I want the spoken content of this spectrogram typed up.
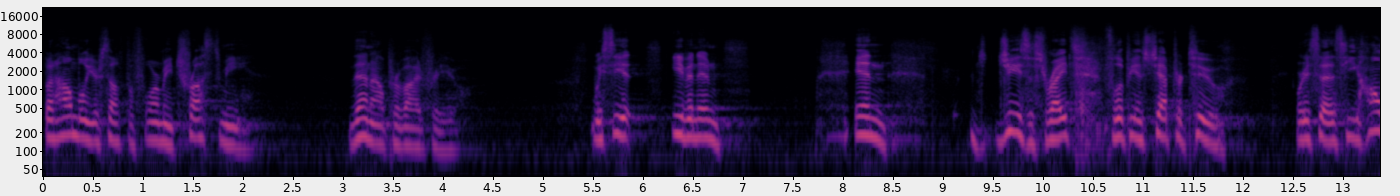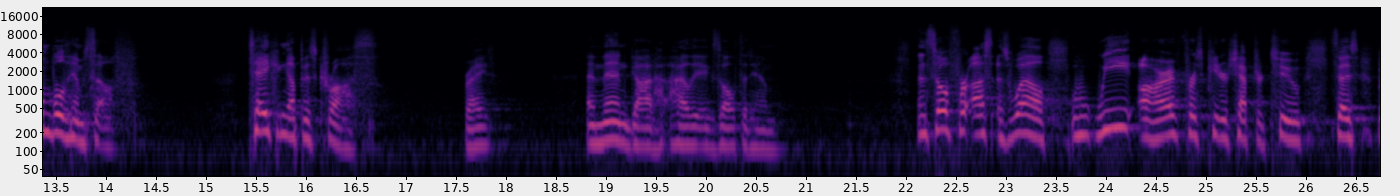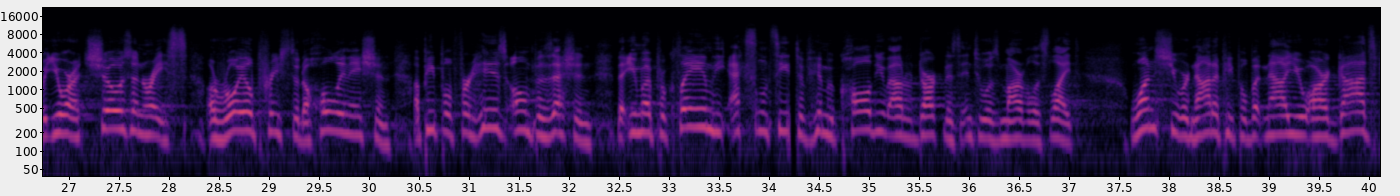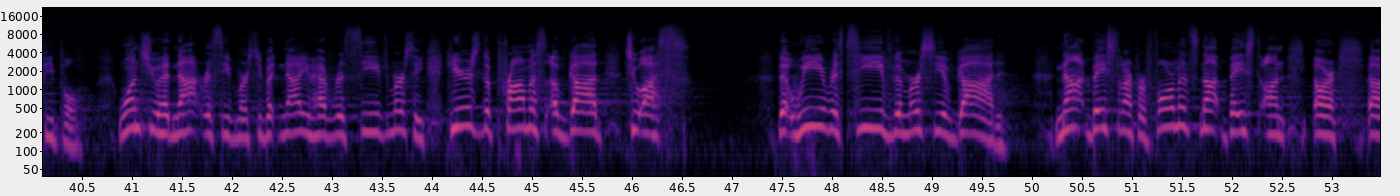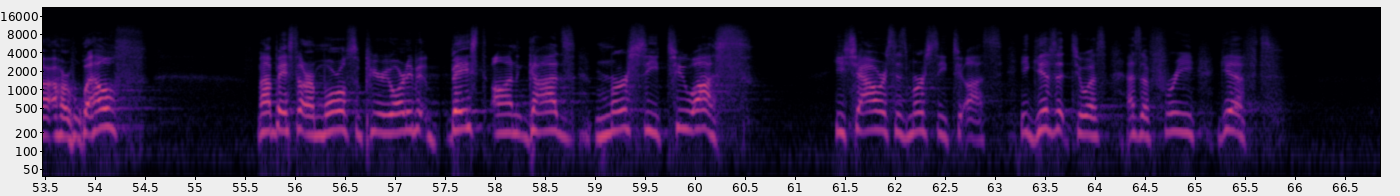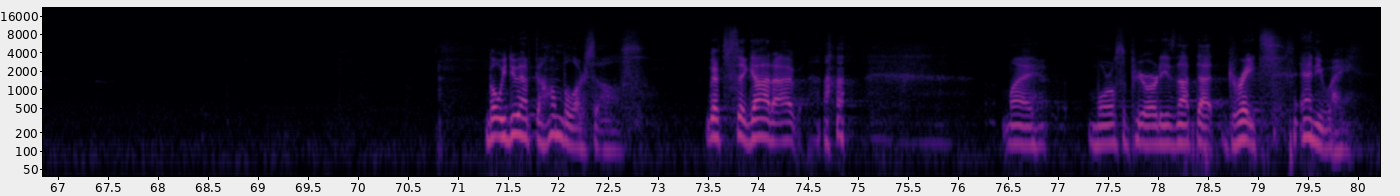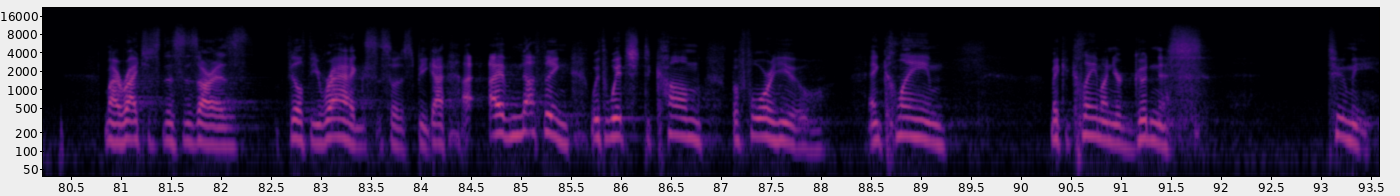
but humble yourself before me, trust me, then I'll provide for you. We see it even in, in Jesus, right? Philippians chapter 2, where he says, He humbled himself, taking up his cross, right? And then God highly exalted him. And so for us as well, we are, 1 Peter chapter 2 says, But you are a chosen race, a royal priesthood, a holy nation, a people for his own possession, that you might proclaim the excellencies of him who called you out of darkness into his marvelous light. Once you were not a people, but now you are God's people. Once you had not received mercy, but now you have received mercy. Here's the promise of God to us that we receive the mercy of God not based on our performance, not based on our, uh, our wealth, not based on our moral superiority, but based on God's mercy to us. He showers His mercy to us, He gives it to us as a free gift. But we do have to humble ourselves. We have to say, God, I, my moral superiority is not that great anyway. My righteousnesses are as filthy rags, so to speak. I, I, I, have nothing with which to come before you and claim, make a claim on your goodness to me.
